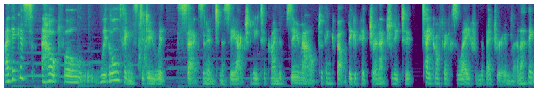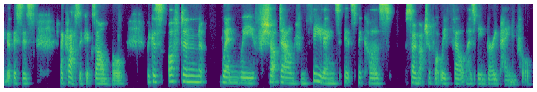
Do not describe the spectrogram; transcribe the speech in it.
I think it's helpful with all things to do with sex and intimacy, actually, to kind of zoom out, to think about the bigger picture, and actually to take our focus away from the bedroom. And I think that this is a classic example because often when we've shut down from feelings, it's because so much of what we've felt has been very painful.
